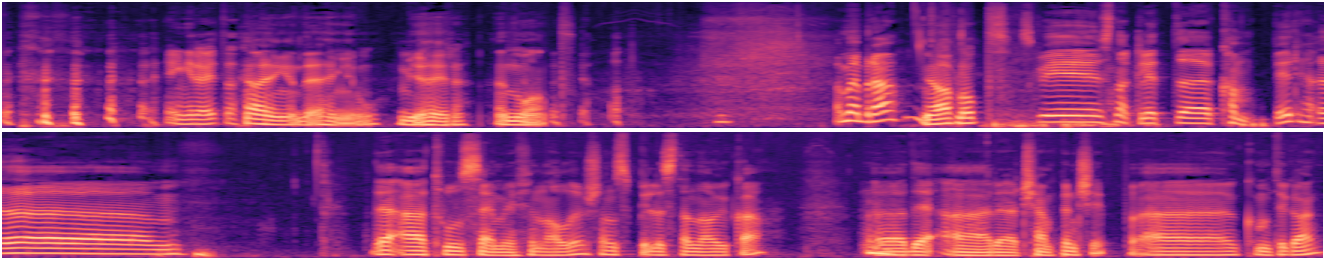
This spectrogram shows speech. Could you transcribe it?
Henger høyt, da. Ja, det henger jo mye høyere enn noe annet. Ja, men bra. Ja, flott. Skal vi snakke litt uh, kamper? Uh, det er to semifinaler som spilles denne uka. Uh, det er championship er kommet i gang.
